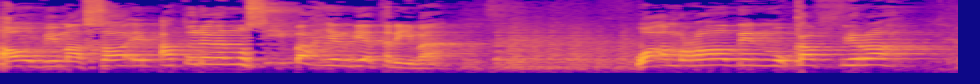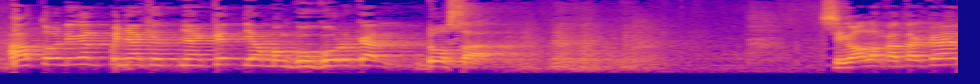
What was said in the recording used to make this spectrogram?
Atau dengan musibah yang dia terima. Wa amradin mukaffirah atau dengan penyakit-penyakit yang menggugurkan dosa. Sehingga Allah katakan,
